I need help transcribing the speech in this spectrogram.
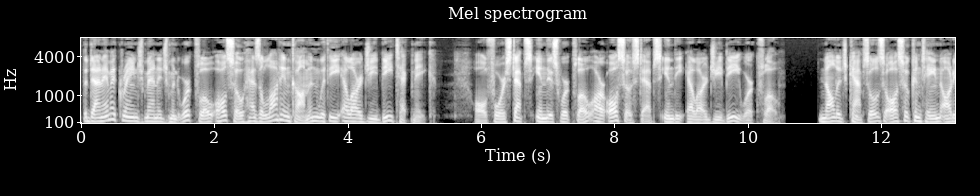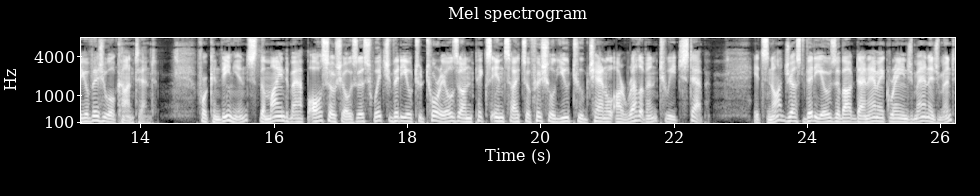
The dynamic range management workflow also has a lot in common with the LRGB technique. All four steps in this workflow are also steps in the LRGB workflow. Knowledge capsules also contain audiovisual content. For convenience, the mind map also shows us which video tutorials on PixInsight's official YouTube channel are relevant to each step. It's not just videos about dynamic range management,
